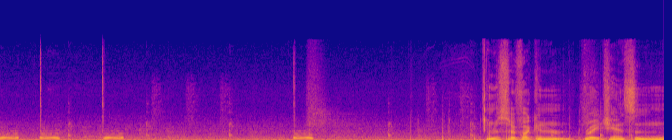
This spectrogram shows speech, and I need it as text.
I'm just so if I can reach Hanson,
